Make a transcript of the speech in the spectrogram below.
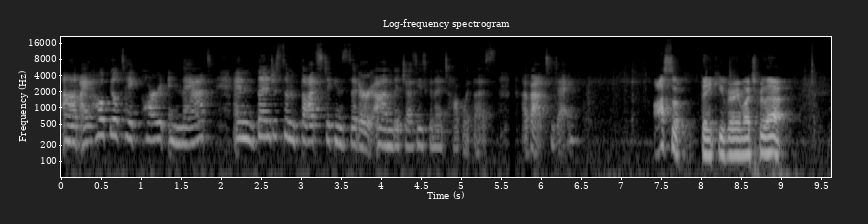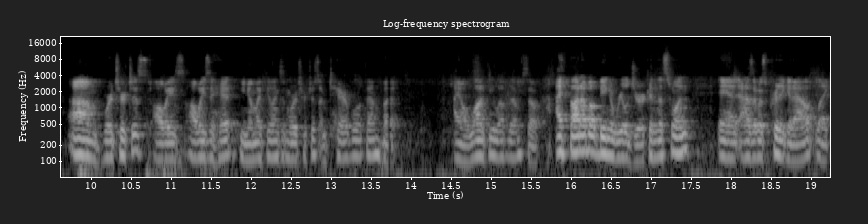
Um, I hope you'll take part in that. And then just some thoughts to consider um, that Jesse's going to talk with us about today. Awesome. Thank you very much for that. Um, word searches, always, always a hit. You know my feelings on word searches. I'm terrible at them, but I know a lot of you love them. So I thought about being a real jerk in this one, and as I was printing it out, like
